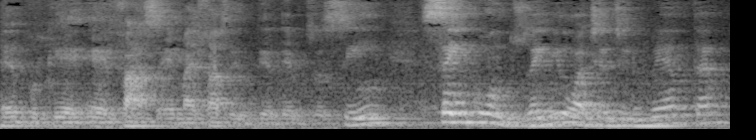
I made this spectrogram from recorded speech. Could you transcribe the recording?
eh, porque é, fácil, é mais fácil de entendermos assim, 100 contos em 1890,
